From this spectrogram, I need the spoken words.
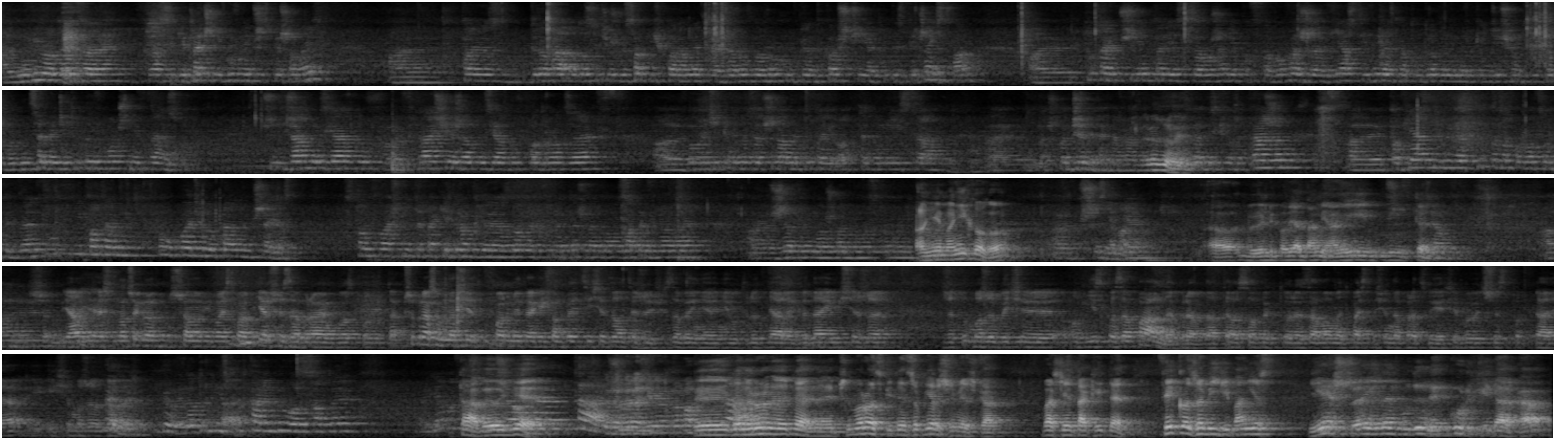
Ale mówimy o drodze klasy GP, czyli głównej przyspieszonej. To jest droga o dosyć już wysokich parametrach zarówno ruchu, prędkości, jak i bezpieczeństwa. E, Tutaj przyjęte jest założenie podstawowe, że wjazd i wyjazd na tą drogę numer 50 i obwodnicę będzie tylko i wyłącznie w węzłach. Czyli żadnych zjazdów w trasie, żadnych zjazdów po drodze. E, W momencie, kiedy my zaczynamy tutaj od tego miejsca, e, znaczy kończymy tak naprawdę Rozumiem. z e, to wjazd i wyjazd tylko za pomocą tych węzłów i potem po układzie lokalnym przejazd. Stąd właśnie te takie drogi dojazdowe, które też będą zapewnione, e, żeby można było skomunikować Ale nie ma nikogo. e, wszystkie A byli powiadamiani ten. Ja, ja jeszcze, dlaczego, Szanowni Państwo, pierwszy zabrałem głos, bo tak, przepraszam, na się, w formie takiej konwencji siedzącej, żebyśmy sobie nie, nie utrudniali. Wydaje mi się, że, że tu może być y, ognisko zapalne, prawda? Te osoby, które za moment Państwo się napracujecie, były trzy spotkania i, i się może Były, okazać. były. Na drugim spotkaniu były osoby. Ja mam Tak, były dwie. Tak, Które że- wyraziły propozycję. Y, Ten, Ru- ten y, ten co pierwszy mieszka, właśnie taki ten. Tylko, że widzi pan, jest jeszcze jeden budynek górki Darka,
